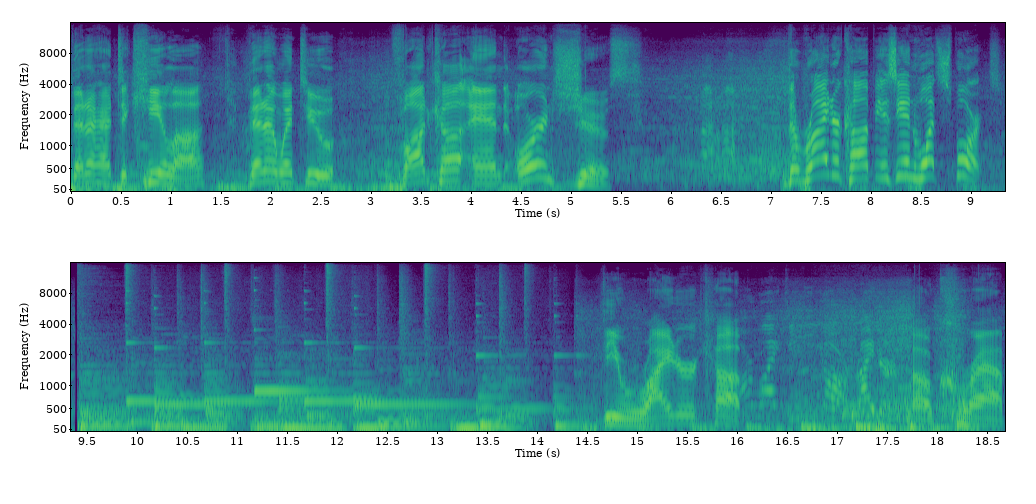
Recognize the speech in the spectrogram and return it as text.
Then I had tequila. Then I went to vodka and orange juice. the Ryder Cup is in what sport? The Ryder Cup. R-Y-D-E-R, Ryder. Oh crap.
